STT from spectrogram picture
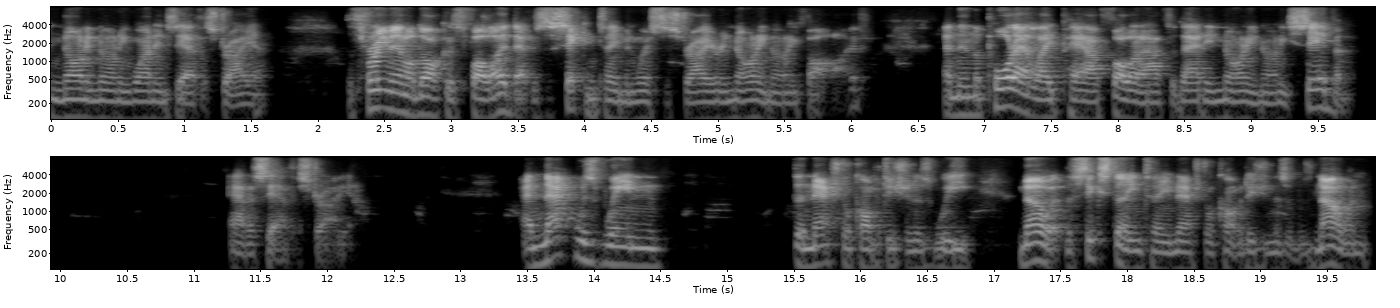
in 1991 in South Australia. The Fremantle Dockers followed. That was the second team in West Australia in 1995. And then the Port Adelaide Power followed after that in 1997 out of South Australia. And that was when the national competition, as we know it, the 16 team national competition as it was known,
